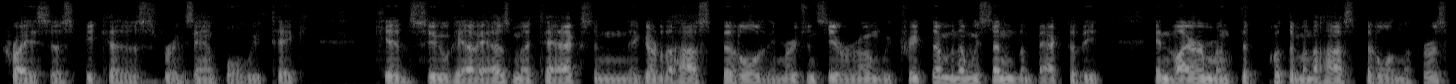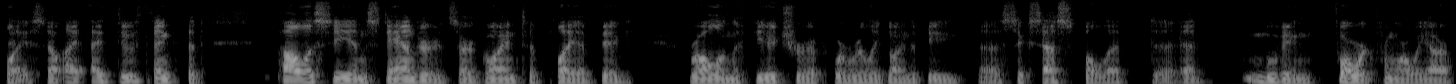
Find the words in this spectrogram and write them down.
crisis because, for example, we take kids who have asthma attacks and they go to the hospital the emergency room, we treat them, and then we send them back to the environment that put them in the hospital in the first place. So I, I do think that policy and standards are going to play a big role in the future if we're really going to be uh, successful at, uh, at moving forward from where we are.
